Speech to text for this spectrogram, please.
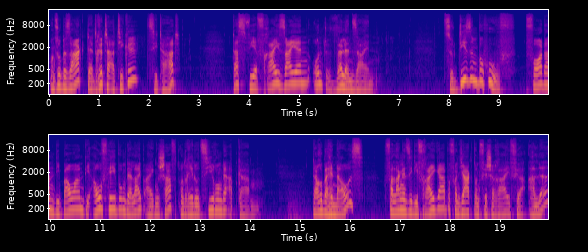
Und so besagt der dritte Artikel, Zitat, dass wir frei seien und wollen sein. Zu diesem Behuf fordern die Bauern die Aufhebung der Leibeigenschaft und Reduzierung der Abgaben. Darüber hinaus verlangen sie die Freigabe von Jagd und Fischerei für alle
